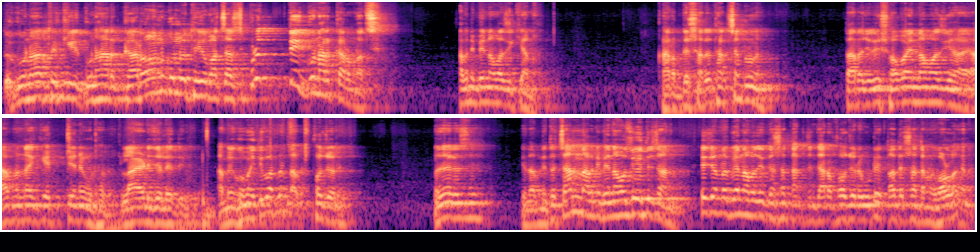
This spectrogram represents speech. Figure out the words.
তো গুনাহ থেকে, গুনহার কারণগুলো থেকে বাঁচা আছে, প্রত্যেক গুনহার কারণ আছে। আপনি বেনামাজি কেন? খারাপদের সাথে থাকছেন রুমে? তারা যদি সবাই নামাজি হয়, আপনাকে টেনে উঠাবে, লাইট জ্বলে দেবে। আপনি ঘুমাইতে পারবেন না ফজরে। বোঝা গেছে? কিন্তু আপনি তো চান না, আপনি বেনামাজি হইতে চান। এই জন্য বেনামাজিদের সাথে থাকছেন, যারা ফজরে উঠে তাদের সাথে আমার ভালো লাগে না।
